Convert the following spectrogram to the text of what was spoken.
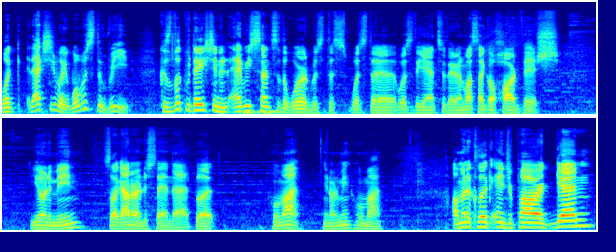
Like, actually, wait. What was the read? Because liquidation in every sense of the word was this was the was the answer there. Unless I go hard Vish. You know what I mean? So like, I don't understand that. But who am I? You know what I mean? Who am I? I'm gonna click Ancient Power again.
